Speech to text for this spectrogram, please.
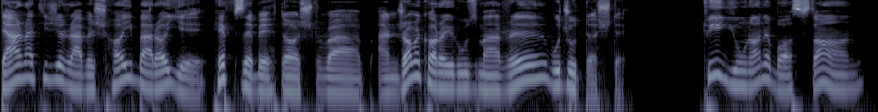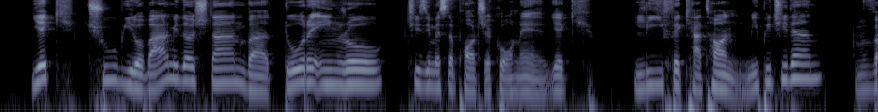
در نتیجه روش هایی برای حفظ بهداشت و انجام کارهای روزمره وجود داشته. توی یونان باستان یک چوبی رو بر می داشتن و دور این رو چیزی مثل پارچه کهنه یک لیف کتان میپیچیدن و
